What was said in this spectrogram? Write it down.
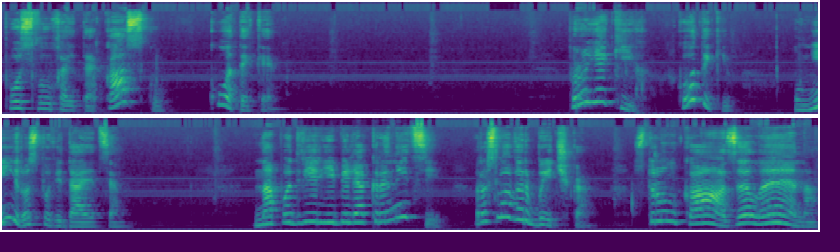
Послухайте казку котики. Про яких котиків у ній розповідається? На подвір'ї біля криниці росла вербичка, струнка, зелена,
